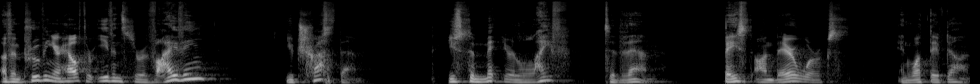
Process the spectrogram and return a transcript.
of improving your health or even surviving, you trust them. You submit your life to them based on their works and what they've done.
